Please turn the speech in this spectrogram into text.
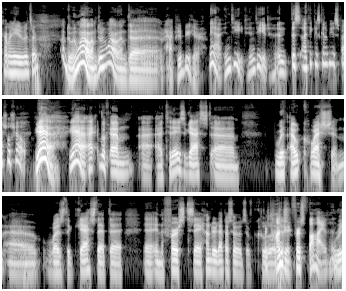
Carmen, how are you doing, sir? I'm doing well. I'm doing well, and uh, happy to be here. Yeah, indeed, indeed. And this, I think, is going to be a special show. Yeah, yeah. I, look, um, uh, uh, today's guest, um, without question, uh, was the guest that uh, uh, in the first, say, hundred episodes of First Kula. hundred, just- first five. re-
